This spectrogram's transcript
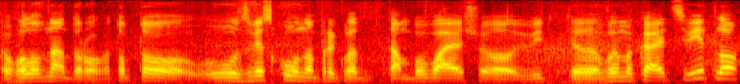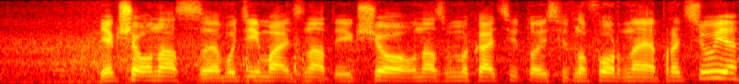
головна дорога. Тобто, у зв'язку, наприклад, там буває, що від, е, вимикають світло. Якщо у нас е, водії мають знати, якщо у нас вимикають світло і світлофор не працює,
